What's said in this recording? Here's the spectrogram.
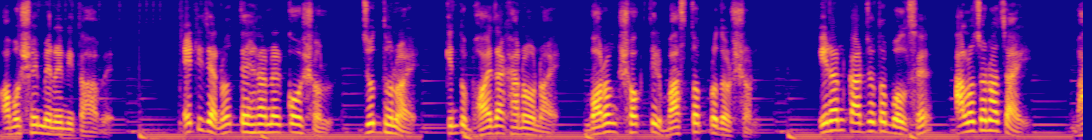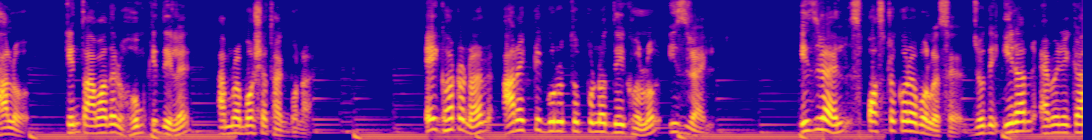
অবশ্যই মেনে নিতে হবে। এটি যেন তেহরানের কৌশল, যুদ্ধ নয়, কিন্তু ভয় দেখানোও নয়, বরং শক্তির বাস্তব প্রদর্শন। ইরান কার্যত বলছে, আলোচনা চাই, ভালো, কিন্তু আমাদের হুমকি দিলে আমরা বসে থাকব না। এই ঘটনার আরেকটি গুরুত্বপূর্ণ দিক হলো ইসরায়েল। ইসরায়েল স্পষ্ট করে বলেছে, যদি ইরান আমেরিকা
